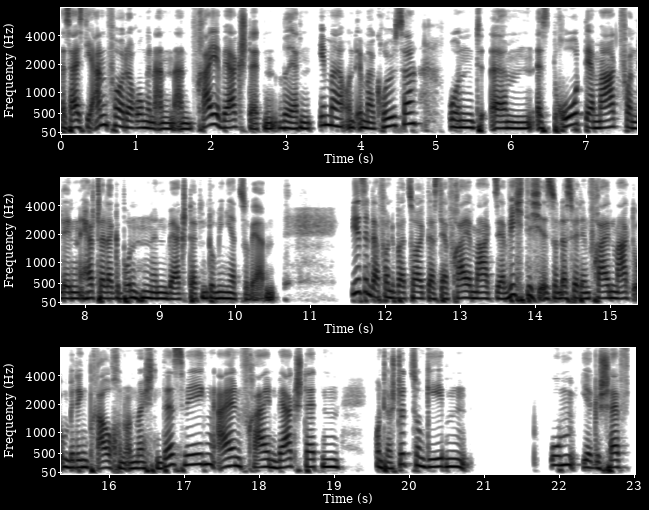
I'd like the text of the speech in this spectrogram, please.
Das heißt, die Anforderungen an, an freie Werkstätten werden immer und immer größer und ähm, es droht der Markt von den herstellergebundenen Werkstätten dominiert zu werden. Wir sind davon überzeugt, dass der freie Markt sehr wichtig ist und dass wir den freien Markt unbedingt brauchen und möchten deswegen allen freien Werkstätten Unterstützung geben, um ihr Geschäft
